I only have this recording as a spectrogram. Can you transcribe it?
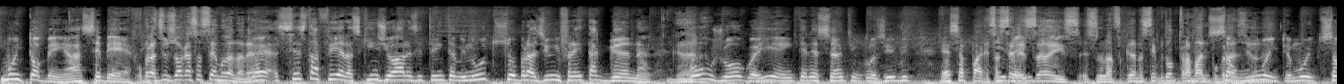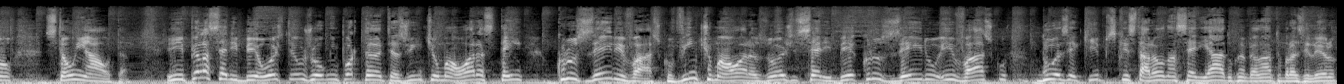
Muito bem, a CBF. O Brasil joga essa semana, né? É, Sexta-feira, às 15 horas e 30 minutos, o Brasil enfrenta a Gana. Gana. Bom jogo aí, é interessante, inclusive, essa partida. Essas seleções sul-africanas sempre dão trabalho pro são Brasil. né? muito, muito, são, estão em alta. E pela Série B hoje tem um jogo importante, às 21 horas tem Cruzeiro e Vasco. 21 horas hoje, Série B, Cruzeiro e Vasco, duas equipes que estarão na Série A do Campeonato Brasileiro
